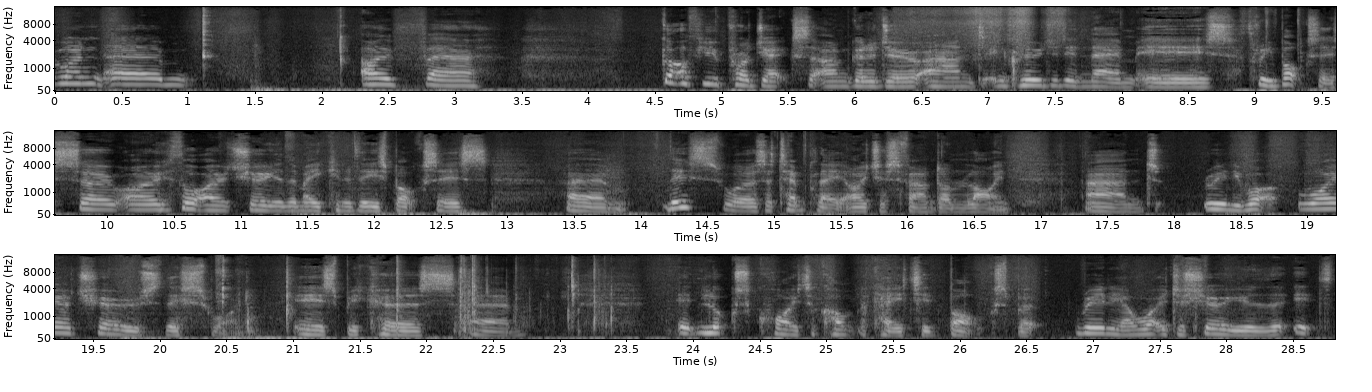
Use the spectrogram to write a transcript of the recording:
everyone. Um, I've uh, got a few projects that I'm going to do, and included in them is three boxes. So I thought I would show you the making of these boxes. Um, this was a template I just found online, and really, what why I chose this one is because um, it looks quite a complicated box, but really I wanted to show you that it's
